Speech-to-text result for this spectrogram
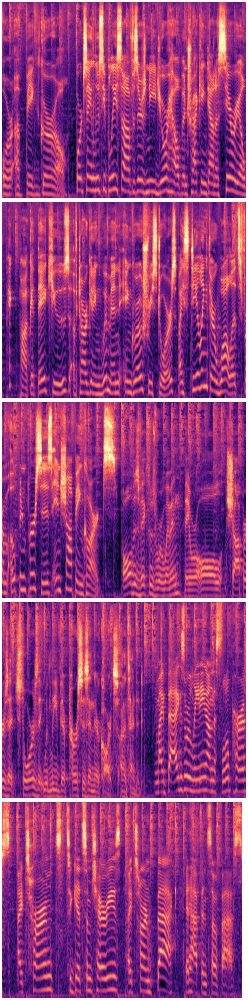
or a big girl. Port St. Lucie police officers need your help in tracking down a serial pickpocket they accuse of targeting women in grocery stores by stealing their wallets from open purses in shopping carts. All of his victims were women. They were all shoppers at stores that would leave their purses in their carts unattended. My bags were leaning on this little purse. I turned to get some cherries. I turned back. It happened so fast.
